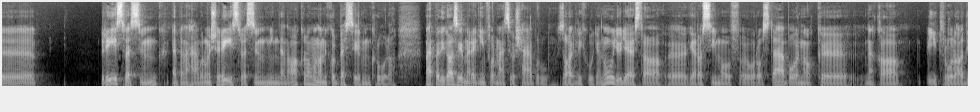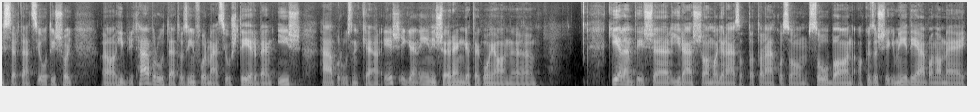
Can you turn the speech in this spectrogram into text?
részt veszünk ebben a háborúban, és részt veszünk minden alkalommal, amikor beszélünk róla. Márpedig azért, mert egy információs háború zajlik ugyanúgy, ugye ezt a Gerasimov orosz tábornoknak a írt róla a diszertációt is, hogy a hibrid háború, tehát az információs térben is háborúzni kell. És igen, én is rengeteg olyan kijelentéssel, írással, magyarázattal találkozom szóban, a közösségi médiában, amely,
